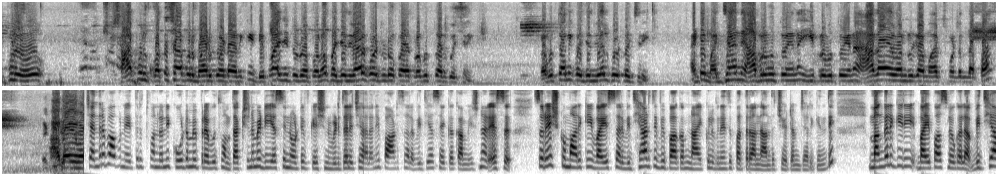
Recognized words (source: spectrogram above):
ఇప్పుడు షాపులు కొత్త షాపులు వాడుకోవడానికి డిపాజిట్ రూపంలో పద్దెనిమిది వేల కోట్ల రూపాయలు ప్రభుత్వానికి వచ్చినాయి. ప్రభుత్వానికి పద్దెనిమిది వేల కోట్లు వచ్చినాయి. అంటే మద్యాన్ని ఆ ప్రభుత్వం అయినా ఈ ప్రభుత్వం అయినా ఆదాయ వనరుగా మార్చుకుంటుంది తప్ప చంద్రబాబు నేతృత్వంలోని కూటమి ప్రభుత్వం తక్షణమే డిఎస్సీ నోటిఫికేషన్ విడుదల చేయాలని పాఠశాల విద్యాశాఖ కమిషనర్ ఎస్ సురేష్ కుమార్కి వైఎస్ఆర్ విద్యార్థి విభాగం నాయకులు వినతి పత్రాన్ని అందజేయడం జరిగింది. మంగళగిరి బైపాస్లో గల విద్యా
